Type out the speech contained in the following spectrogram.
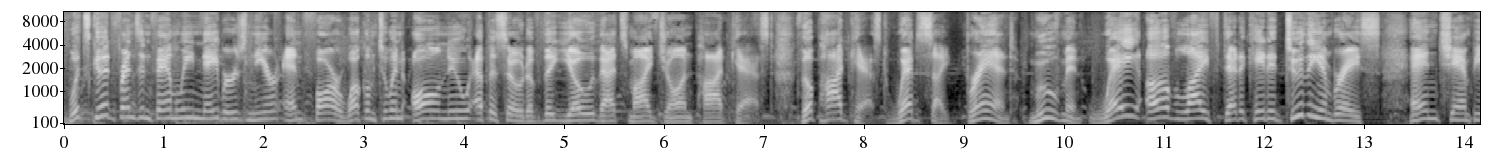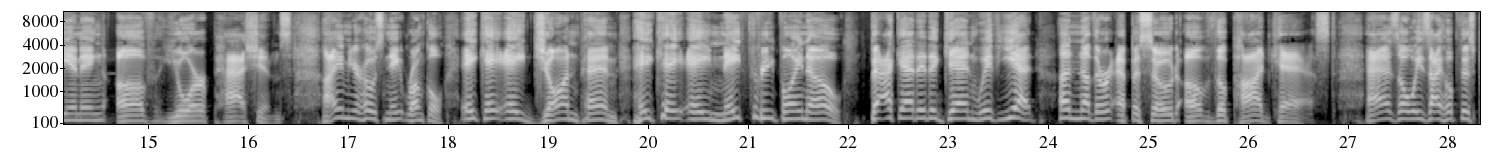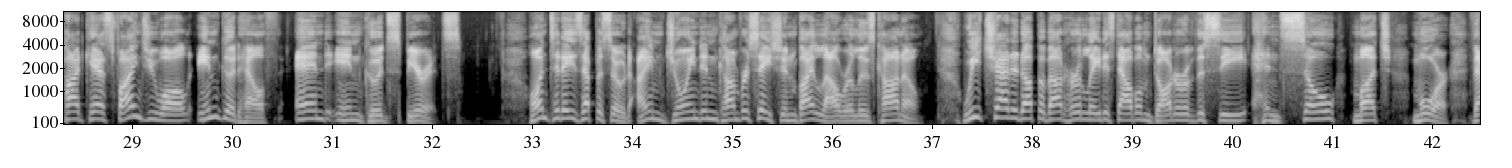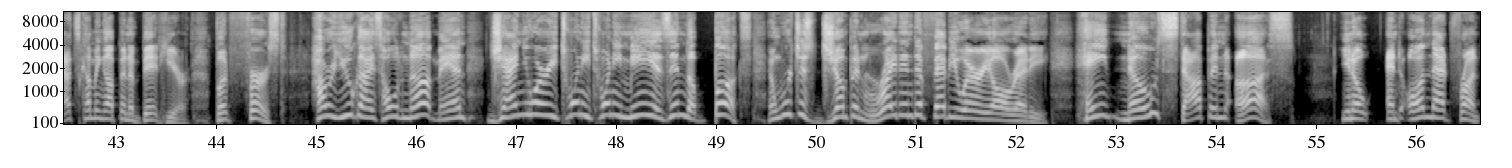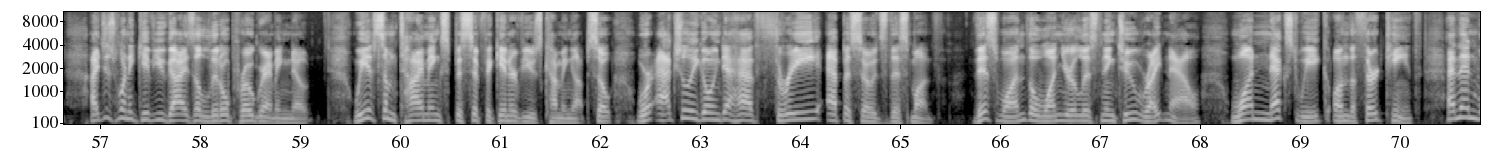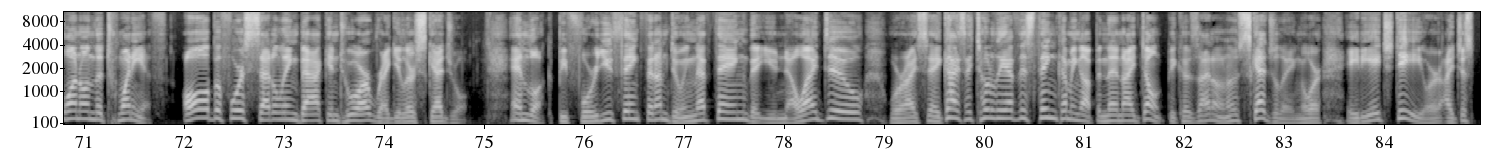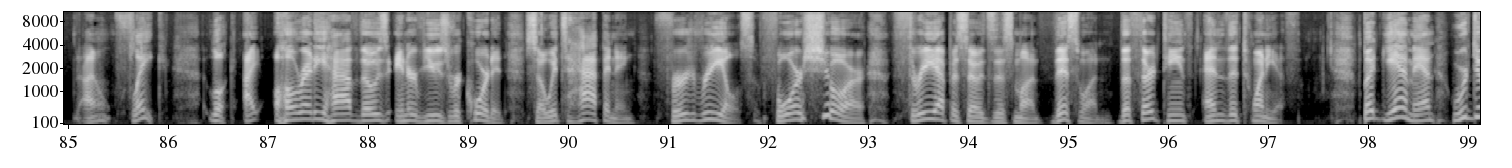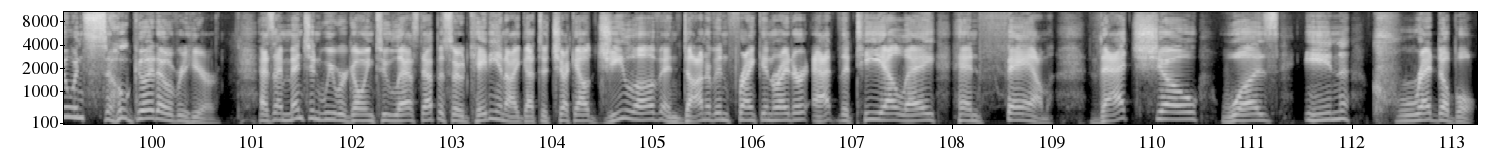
What's good, friends and family, neighbors near and far? Welcome to an all new episode of the Yo, That's My Jawn podcast. The podcast, website, brand, movement, way of life dedicated to the embrace and championing of your passions. I am your host, Nate Runkle, aka John Penn, aka Nate 3.0 back at it again with yet another episode of the podcast. As always, I hope this podcast finds you all in good health and in good spirits. On today's episode, I am joined in conversation by Laura Lizcano. We chatted up about her latest album, Daughter of the Sea, and so much more. That's coming up in a bit here. But first, how are you guys holding up, man? January 2020 me is in the books, and we're just jumping right into February already. Ain't no stopping us. You know, and on that front, I just want to give you guys a little programming note. We have some timing specific interviews coming up, so we're actually going to have three episodes this month. This one, the one you're listening to right now, one next week on the 13th, and then one on the 20th, all before settling back into our regular schedule. And look, before you think that I'm doing that thing that you know I do, where I say, guys, I totally have this thing coming up, and then I don't because I don't know, scheduling or ADHD, or I just, I don't flake. Look, I already have those interviews recorded, so it's happening for reals, for sure. Three episodes this month this one, the 13th, and the 20th. But yeah, man, we're doing so good over here. As I mentioned, we were going to last episode, Katie and I got to check out G Love and Donavon Frankenreiter at the TLA and fam. That show was incredible.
